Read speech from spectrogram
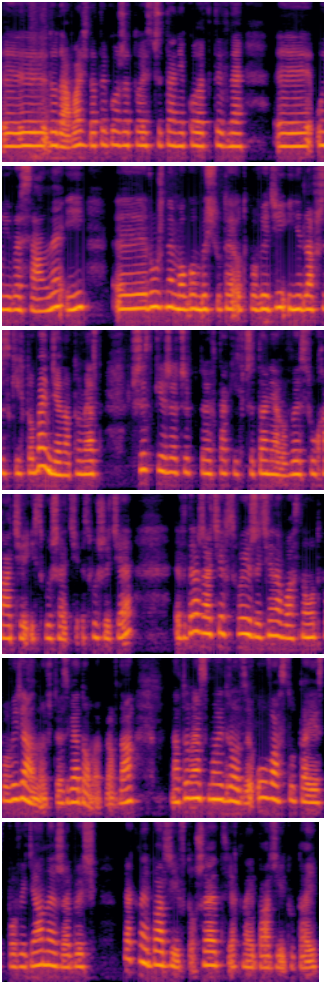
yy, dodawać, dlatego że to jest czytanie kolektywne, yy, uniwersalne i yy, różne mogą być tutaj odpowiedzi i nie dla wszystkich to będzie. Natomiast wszystkie rzeczy, które w takich czytaniach wy słuchacie i słyszycie, słyszycie wdrażacie w swoje życie na własną odpowiedzialność. To jest wiadome, prawda? Natomiast moi drodzy, u Was tutaj jest powiedziane, żebyś jak najbardziej w to szedł, jak najbardziej tutaj,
